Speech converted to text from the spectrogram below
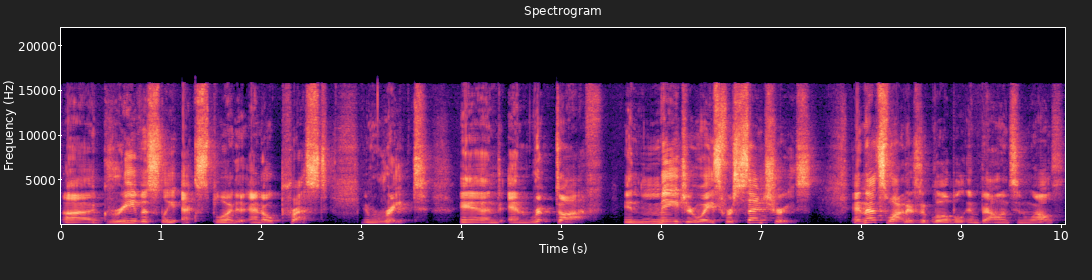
uh, grievously exploited and oppressed and raped and, and ripped off in major ways for centuries. And that's why there's a global imbalance in wealth.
